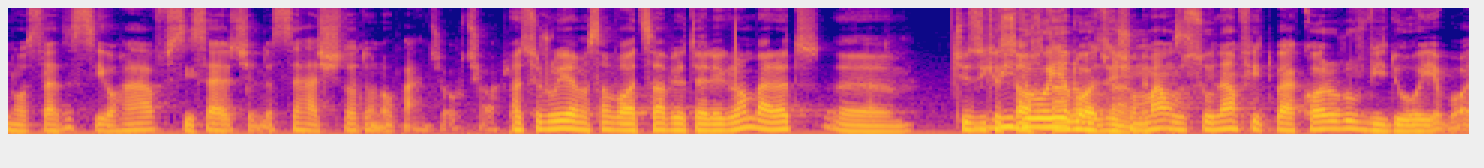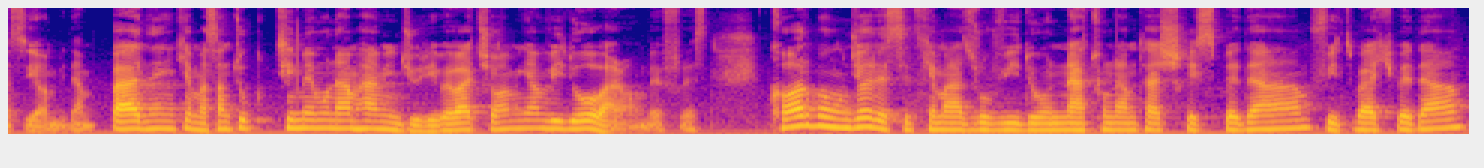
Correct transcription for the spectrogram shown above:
0937 343 8954 پس روی مثلا واتساپ یا تلگرام برات چیزی که ویدئوی ساختن بازیشون. من اصولا feedback ها رو رو ویدئوی بازی ها میدم. بعد اینکه مثلا تو تیممون هم همینجوری. به بچه ها میگم ویدئو برام بفرست. کار به اونجا رسید که من از رو ویدئو نتونم تشخیص بدم feedback بدم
